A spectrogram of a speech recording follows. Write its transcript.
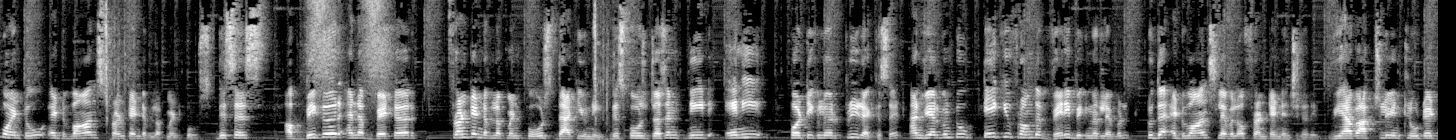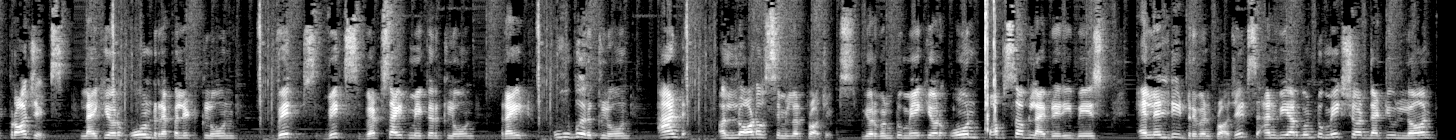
2.0 advanced front-end development course. This is a bigger and a better front-end development course that you need. This course doesn't need any particular prerequisite and we are going to take you from the very beginner level to the advanced level of front-end engineering. We have actually included projects like your own Replit clone, Wix, Wix website maker clone, right? Uber clone and a lot of similar projects. Are going to make your own PubSub library based LLD driven projects and we are going to make sure that you learn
